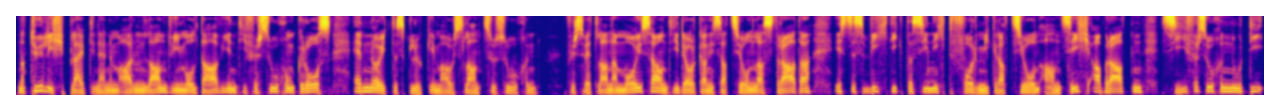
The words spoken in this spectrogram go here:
Natürlich bleibt in einem armen Land wie Moldawien die Versuchung groß, erneut das Glück im Ausland zu suchen. Für Svetlana Moisa und ihre Organisation La Strada ist es wichtig, dass sie nicht vor Migration an sich abraten, sie versuchen nur die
